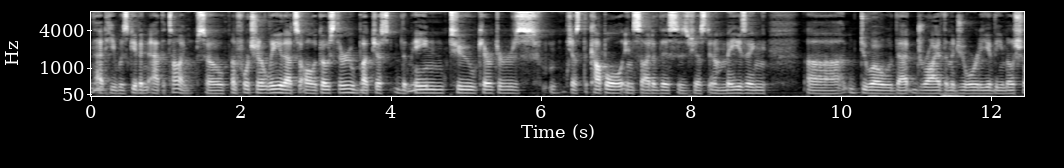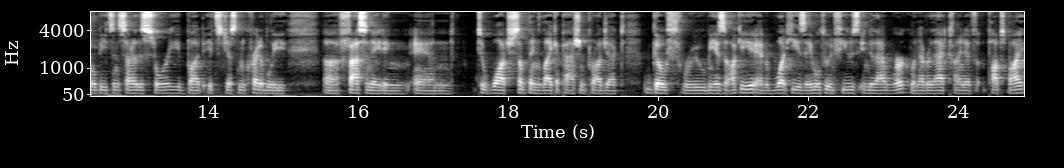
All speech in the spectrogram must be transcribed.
that he was given at the time. So unfortunately, that's all it goes through. But just the main two characters, just the couple inside of this is just an amazing uh, duo that drive the majority of the emotional beats inside of this story. But it's just incredibly uh, fascinating and to watch something like a passion project go through Miyazaki and what he is able to infuse into that work whenever that kind of pops by.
